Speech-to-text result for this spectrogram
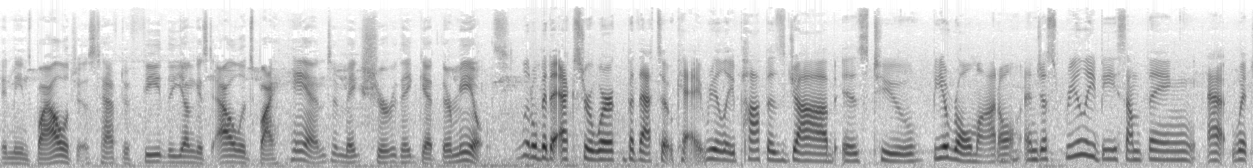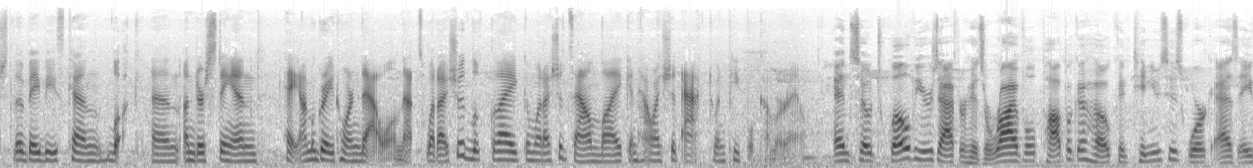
It means biologists have to feed the youngest owlets by hand to make sure they get their meals. A little bit of extra work, but that's okay. Really, Papa's job is to be a role model and just really be something at which the babies can look and understand hey, I'm a great horned owl, and that's what I should look like and what I should sound like and how I should act when people come around. And so, 12 years after his arrival, Papa G'Ho continues his work as a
